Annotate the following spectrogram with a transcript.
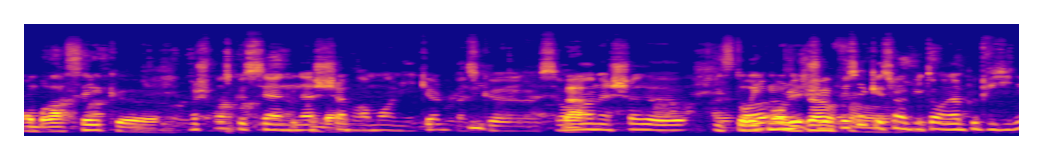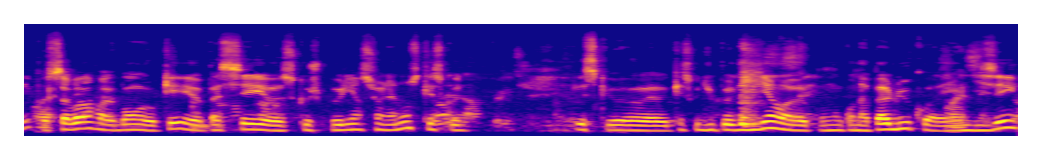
l'embrasser que Moi, je pense que c'est un combat. achat vraiment amical parce que c'est Bah, vraiment un achat. euh, historiquement on déjà. Je vais poser enfin, la question à Python, on a un peu cuisiné pour Ouais. savoir, euh, bon, ok, euh, passer ce que je peux lire sur une annonce, qu'est-ce que, qu'est-ce que, euh, qu'est-ce que tu peux me dire euh, qu'on n'a pas lu, quoi. Et il me disait,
